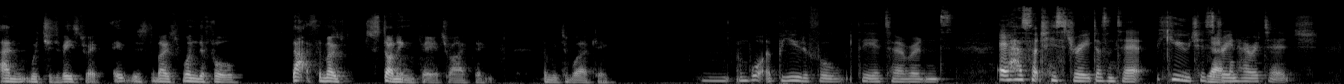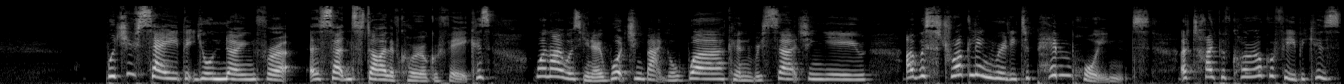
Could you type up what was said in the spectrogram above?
and which is V Street. It was the most wonderful. That's the most stunning theatre I think for me to work in. Mm, and what a beautiful theatre, and it has such history, doesn't it? Huge history yeah. and heritage. Would you say that you're known for a, a certain style of choreography? Because when I was, you know, watching back your work and researching you, I was struggling really to pinpoint a type of choreography because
